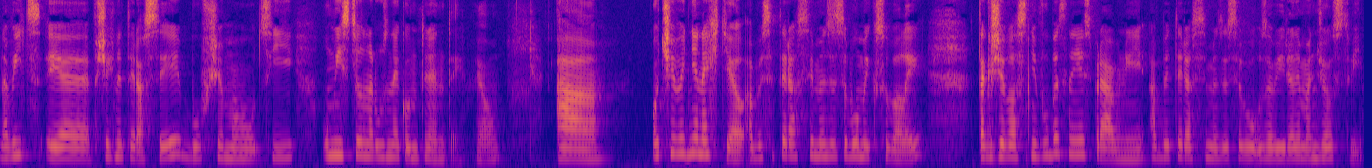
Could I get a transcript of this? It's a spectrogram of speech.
navíc je všechny ty rasy Bůh všemohoucí umístil na různé kontinenty, jo. A očividně nechtěl, aby se ty rasy mezi sebou mixovaly, takže vlastně vůbec není správný, aby ty rasy mezi sebou uzavíraly manželství.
